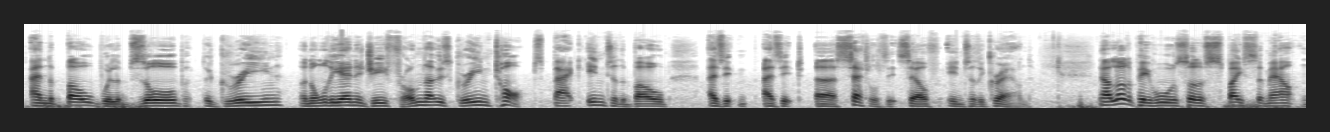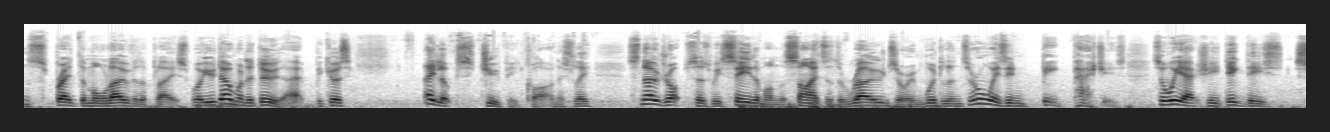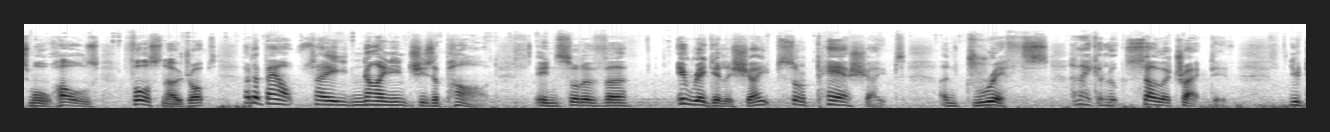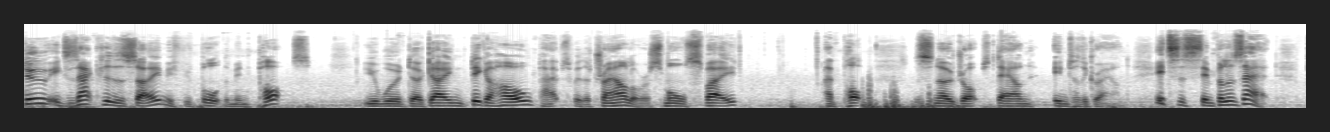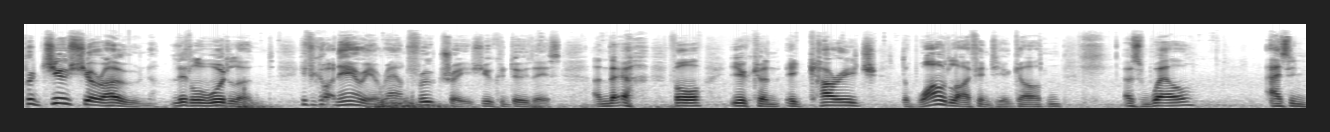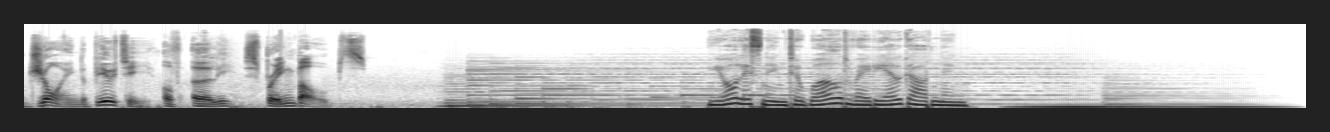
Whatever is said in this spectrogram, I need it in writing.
and the bulb will absorb the green and all the energy from those green tops back into the bulb as it as it uh, settles itself into the ground. Now, a lot of people will sort of space them out and spread them all over the place. Well, you don't want to do that because they look stupid, quite honestly. Snowdrops, as we see them on the sides of the roads or in woodlands, are always in big patches. So we actually dig these small holes for snowdrops at about, say, nine inches apart in sort of uh, irregular shapes, sort of pear shapes and drifts, and they can look so attractive. You do exactly the same if you've bought them in pots. You would again dig a hole, perhaps with a trowel or a small spade, and pop the snowdrops down into the ground. It's as simple as that. Produce your own little woodland. If you've got an area around fruit trees, you could do this. And therefore, you can encourage the wildlife into your garden as well as enjoying the beauty of early spring bulbs. You're listening to World Radio Gardening.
